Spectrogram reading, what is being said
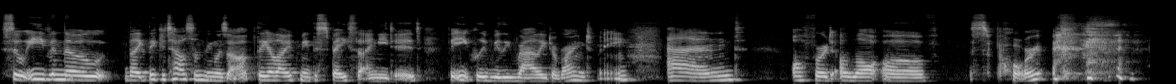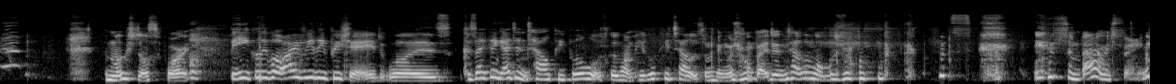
So even though like they could tell something was up, they allowed me the space that I needed, but equally really rallied around me and offered a lot of support emotional support. But equally, what I really appreciated was because I think I didn't tell people what was going on. People could tell that something was wrong, but I didn't tell them what was wrong because it's embarrassing.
